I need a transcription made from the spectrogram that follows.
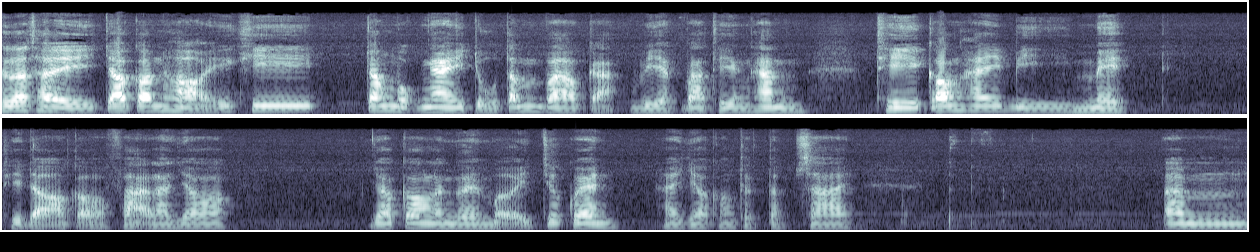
thưa thầy cho con hỏi khi trong một ngày chủ tâm vào các việc và thiền hành thì con hay bị mệt? Thì đó có phải là do do con là người mới chưa quen hay do con thực tập sai? Um,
